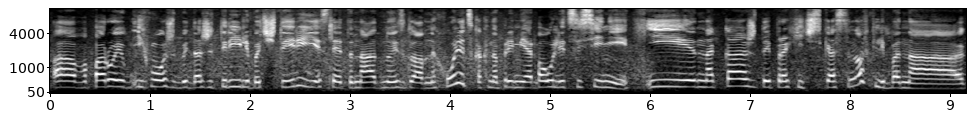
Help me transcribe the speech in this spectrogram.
А, порой их может быть даже три либо четыре, если это на одной из главных улиц, как, например, по улице Сини. И на каждой практически остановке, либо на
